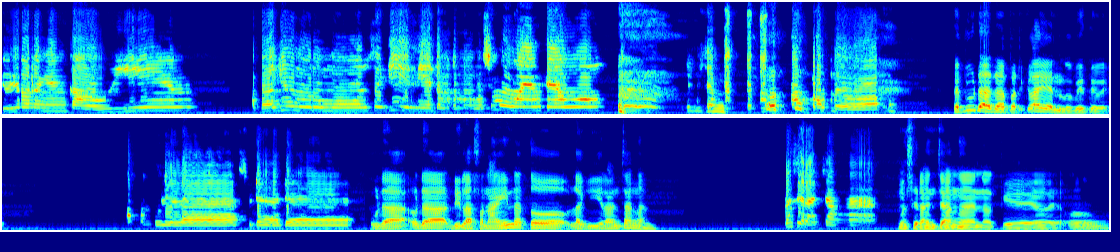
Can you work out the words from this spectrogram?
cuy orang yang kawin. Apalagi umur-umur segini teman-teman gue semua yang kewong. Bisa apa dong? Tapi udah dapat klien lo BTW. Alhamdulillah sudah ada Udah udah dilaksanain atau lagi rancangan? masih rancangan. Masih rancangan. Oke. Oh.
